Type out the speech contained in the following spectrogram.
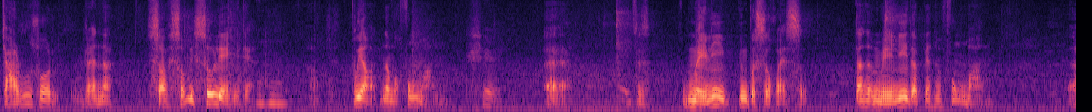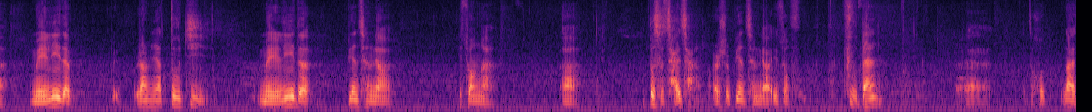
假如说人呢稍稍微收敛一点，嗯，啊，不要那么锋芒。是，呃，这是。美丽并不是坏事，但是美丽的变成锋芒，呃，美丽的让人家妒忌，美丽的变成了一桩啊，啊，不是财产，而是变成了一种负负担，呃，或那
